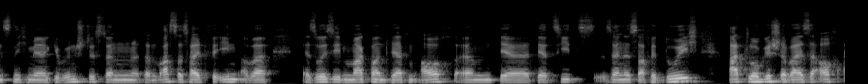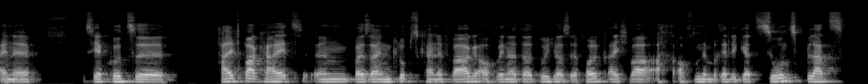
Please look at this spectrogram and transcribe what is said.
es nicht mehr gewünscht ist, dann, dann war es das halt für ihn. Aber äh, so ist eben Marco Antwerpen auch. Ähm, der, der zieht seine Sache durch, hat logischerweise auch eine sehr kurze Haltbarkeit ähm, bei seinen Clubs, keine Frage, auch wenn er da durchaus erfolgreich war, auf einem Relegationsplatz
